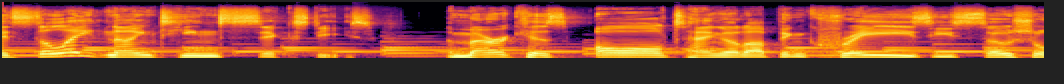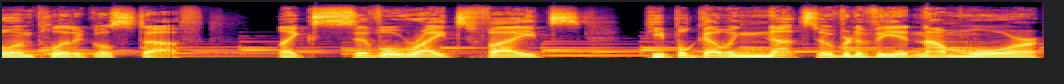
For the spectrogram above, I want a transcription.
It's the late 1960s. America's all tangled up in crazy social and political stuff, like civil rights fights, people going nuts over the Vietnam War,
